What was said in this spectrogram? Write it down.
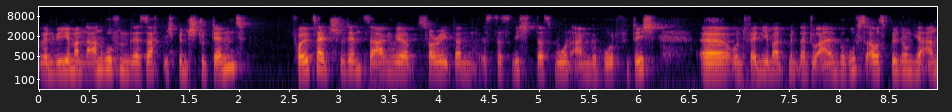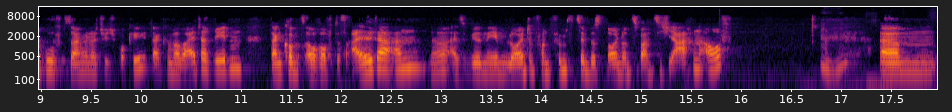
wenn wir jemanden anrufen, der sagt, ich bin Student, Vollzeitstudent, sagen wir, sorry, dann ist das nicht das Wohnangebot für dich. Äh, und wenn jemand mit einer dualen Berufsausbildung hier anruft, sagen wir natürlich, okay, dann können wir weiterreden. Dann kommt es auch auf das Alter an. Ne? Also wir nehmen Leute von 15 bis 29 Jahren auf. Mhm. Ähm,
